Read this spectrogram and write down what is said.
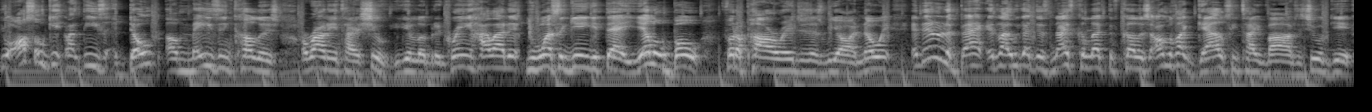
You also get like these dope, amazing colors around the entire shoe. You get a little bit of green highlighted. You once again get that yellow bolt for the Power Rangers as we all know it. And then on the back, it's like we got this nice collective colors, almost like galaxy type vibes that you would get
